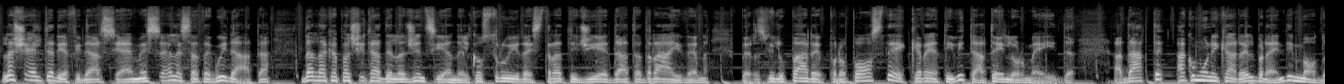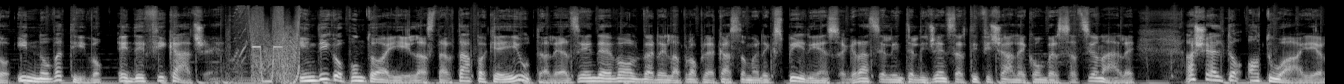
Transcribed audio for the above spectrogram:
La scelta di affidarsi a MSL è stata guidata dalla capacità dell'agenzia nel costruire strategie data-driven per sviluppare proposte e creatività tailor-made, adatte a comunicare il brand in modo innovativo ed efficace. Indigo.ai, la startup che aiuta le aziende a evolvere la propria customer experience grazie all'intelligenza artificiale conversazionale, ha scelto Hotwire,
